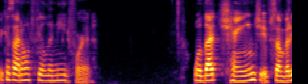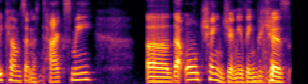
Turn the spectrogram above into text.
Because I don't feel the need for it. Will that change if somebody comes and attacks me? Uh, that won't change anything because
